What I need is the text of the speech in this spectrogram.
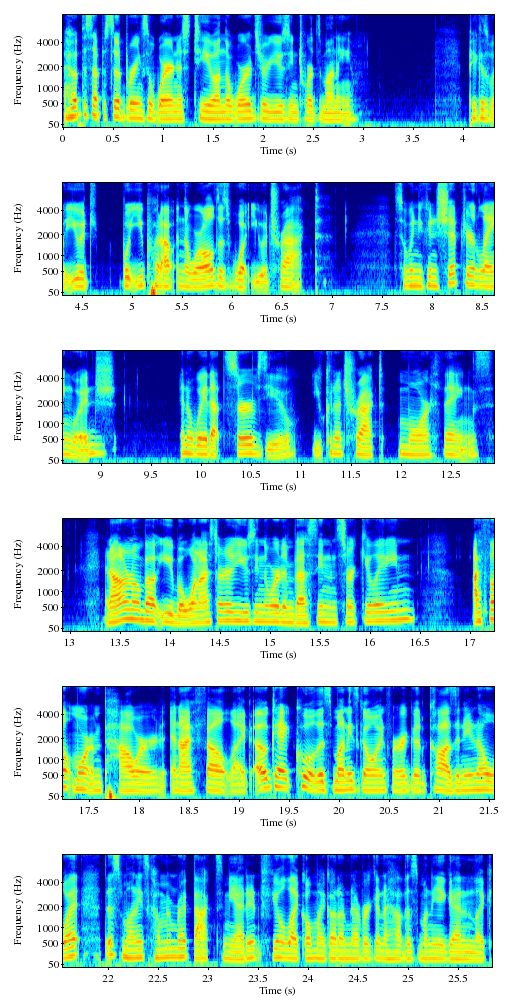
I hope this episode brings awareness to you on the words you're using towards money. Because what you what you put out in the world is what you attract. So when you can shift your language in a way that serves you, you can attract more things. And I don't know about you, but when I started using the word investing and circulating, I felt more empowered and I felt like, okay, cool, this money's going for a good cause. And you know what? This money's coming right back to me. I didn't feel like, oh my God, I'm never gonna have this money again. And like,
